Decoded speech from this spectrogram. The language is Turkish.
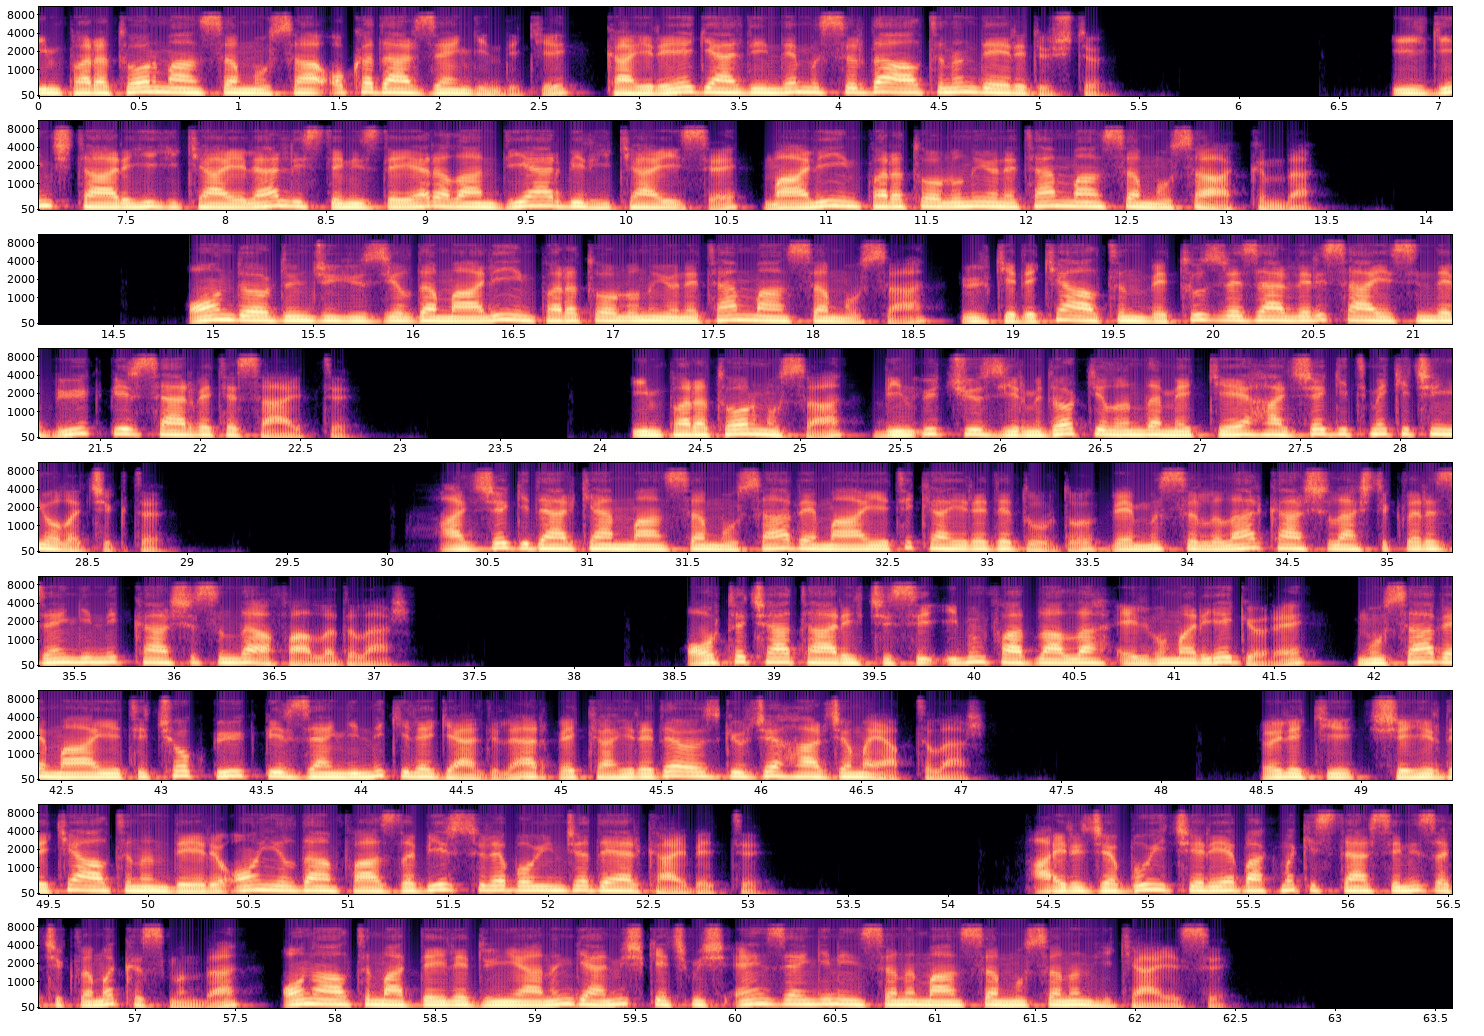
İmparator Mansa Musa o kadar zengindi ki, Kahire'ye geldiğinde Mısır'da altının değeri düştü. İlginç tarihi hikayeler listenizde yer alan diğer bir hikaye ise, Mali İmparatorluğunu yöneten Mansa Musa hakkında. 14. yüzyılda Mali İmparatorluğunu yöneten Mansa Musa, ülkedeki altın ve tuz rezervleri sayesinde büyük bir servete sahipti. İmparator Musa, 1324 yılında Mekke'ye hacca gitmek için yola çıktı. Hacca giderken Mansa Musa ve Maiyeti Kahire'de durdu ve Mısırlılar karşılaştıkları zenginlik karşısında afalladılar. Ortaçağ tarihçisi İbn Fadlallah el-Vumari'ye göre, Musa ve Maiyeti çok büyük bir zenginlik ile geldiler ve Kahire'de özgürce harcama yaptılar. Öyle ki, şehirdeki altının değeri 10 yıldan fazla bir süre boyunca değer kaybetti. Ayrıca bu içeriğe bakmak isterseniz açıklama kısmında, 16 maddeyle dünyanın gelmiş geçmiş en zengin insanı Mansa Musa'nın hikayesi.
